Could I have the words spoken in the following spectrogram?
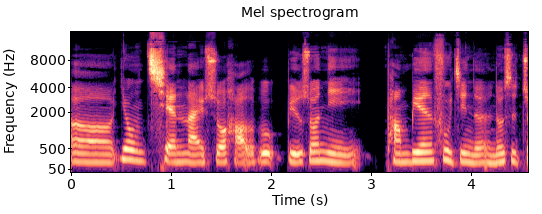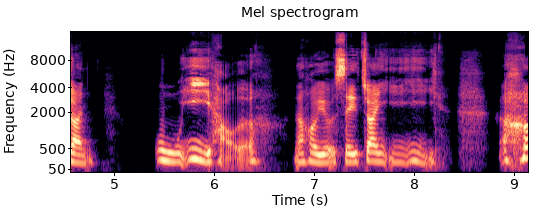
呃，用钱来说好了，不，比如说你旁边附近的人都是赚五亿好了，然后有谁赚一亿，然后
